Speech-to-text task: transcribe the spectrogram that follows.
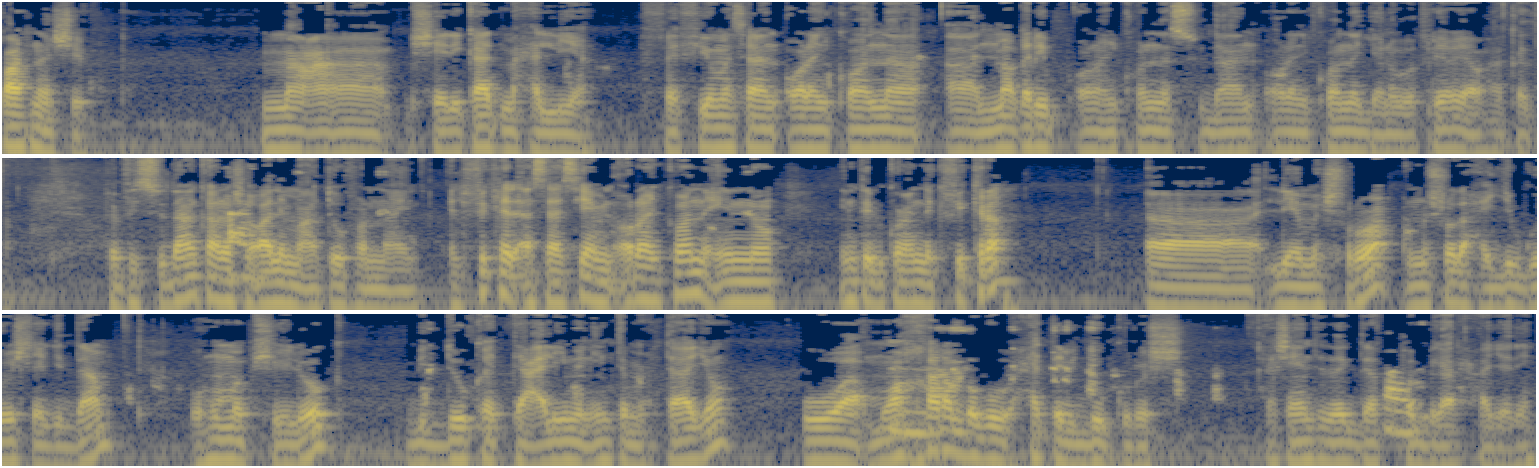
partnership مع شركات محلية. ففي مثلا Orange Corner المغرب Orange Corner السودان Orange Corner جنوب أفريقيا وهكذا. ففي السودان كانوا شغالين مع 2 four 9 الفكرة الأساسية من Orange Corner إنه أنت بيكون عندك فكرة آه لمشروع المشروع ده حيجيب قروش لقدام وهم بيشيلوك بيدوك التعليم اللي أنت محتاجه ومؤخرا بقوا حتى بيدوك قروش عشان أنت تقدر تطبق الحاجة دي.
